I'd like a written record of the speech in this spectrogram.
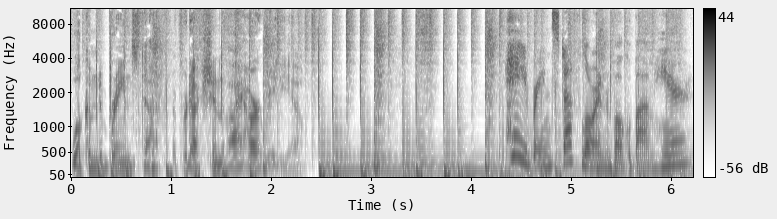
Welcome to Brainstuff, a production of iHeartRadio. Hey, Brainstuff, Lauren Vogelbaum here.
